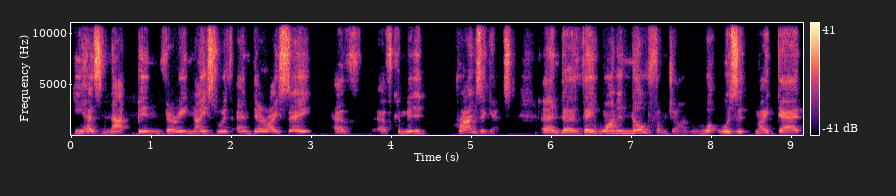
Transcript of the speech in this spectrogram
he has not been very nice with, and dare I say, have have committed crimes against. And uh, they want to know from John what was it my dad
